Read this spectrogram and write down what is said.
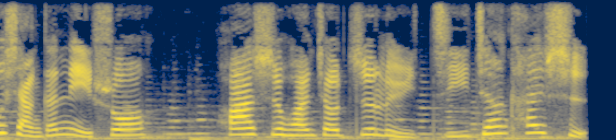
不想跟你说，花石环球之旅即将开始，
